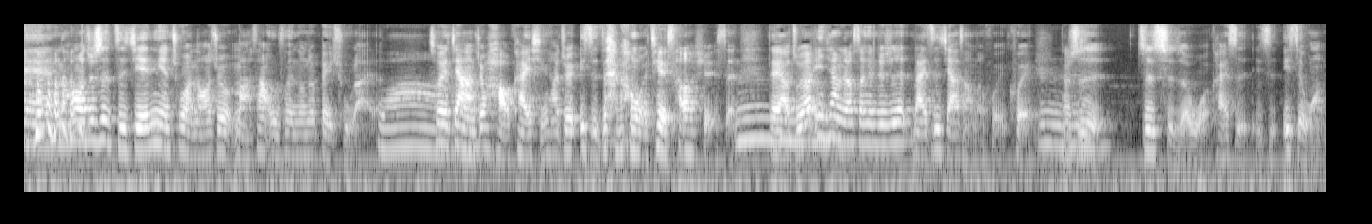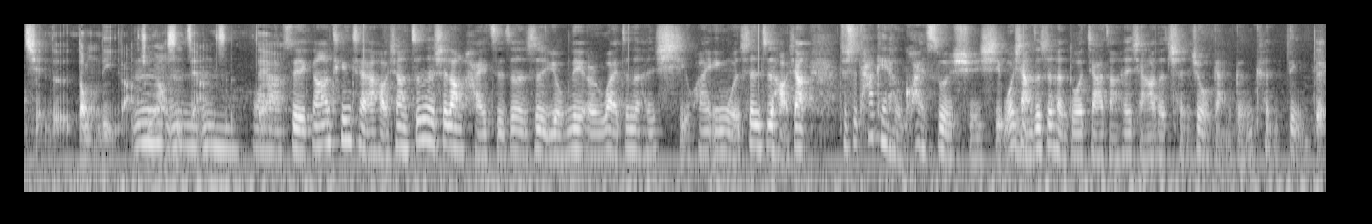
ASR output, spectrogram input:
然后就是直接念出来，然后就马上五分钟就背出来了。哇！所以家长就好开心，他就一直在帮我介绍学生。对啊，主要印象比较深刻就是来自家长的回馈，就是支持着我开始一直一直往前的动力啦，主要是这样子。对啊，所以刚刚听起来好像真的是让孩子真的是由内而外，真的很喜欢英文，甚至好像就是他可以很快速的学习。我想这是很多家长很想要的成就感跟肯定。对，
